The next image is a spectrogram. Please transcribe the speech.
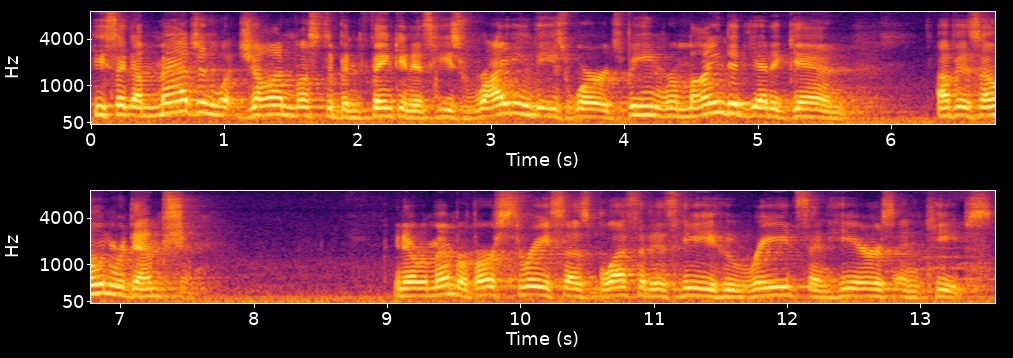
he said, Imagine what John must have been thinking as he's writing these words, being reminded yet again of his own redemption. You know, remember, verse 3 says, Blessed is he who reads and hears and keeps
